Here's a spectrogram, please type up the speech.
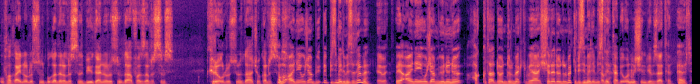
ufak aynı olursunuz bu kadar alırsınız. Büyük aynı olursunuz daha fazla alırsınız. Küre olursunuz daha çok alırsınız. Ama aynayı hocam büyütmek bizim elimizde değil mi? evet. Veya aynayı hocam yönünü hakkıta döndürmek veya şere döndürmek de bizim elimizde. Tabii tabii onun için diyorum zaten. Evet.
